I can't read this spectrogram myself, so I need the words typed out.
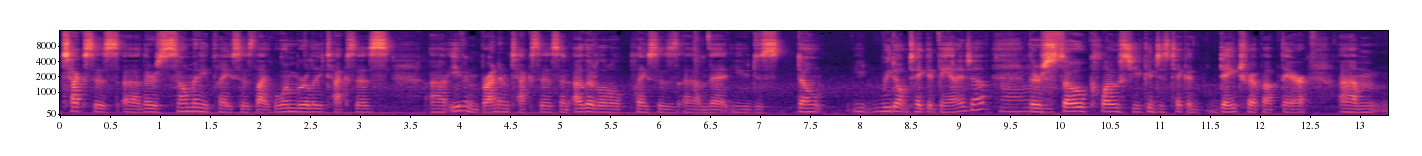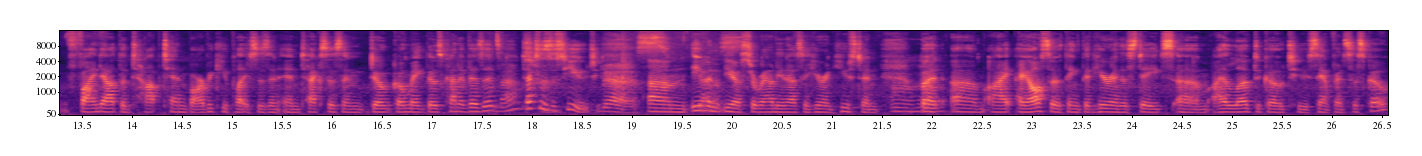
Texas. Uh, there's so many places like Wimberley, Texas, uh, even Brenham, Texas, and other little places um, that you just don't we don't take advantage of. Mm. They're so close. You can just take a day trip up there, um, find out the top 10 barbecue places in, in Texas and go, go make those kind of visits. That's Texas true. is huge. Yes. Um, even, yes. you know, surrounding us here in Houston. Mm-hmm. But um, I, I also think that here in the States, um, I love to go to San Francisco.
